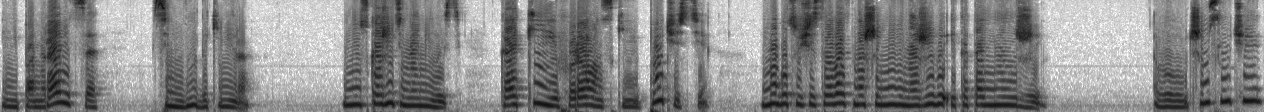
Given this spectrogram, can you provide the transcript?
и не понравиться всему владыке мира – Ну скажите на милость, какие фараонские почести могут существовать в нашем мире наживы и тотальной лжи? В лучшем случае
